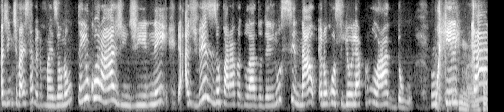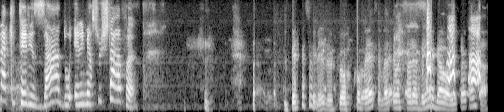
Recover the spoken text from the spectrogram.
a gente vai sabendo, mas eu não tenho coragem de nem. Às vezes eu parava do lado dele no sinal, eu não conseguia olhar para o lado, porque ele, não. caracterizado, ele me assustava perca esse medo. Começa, vai ter uma história bem legal aí para contar.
